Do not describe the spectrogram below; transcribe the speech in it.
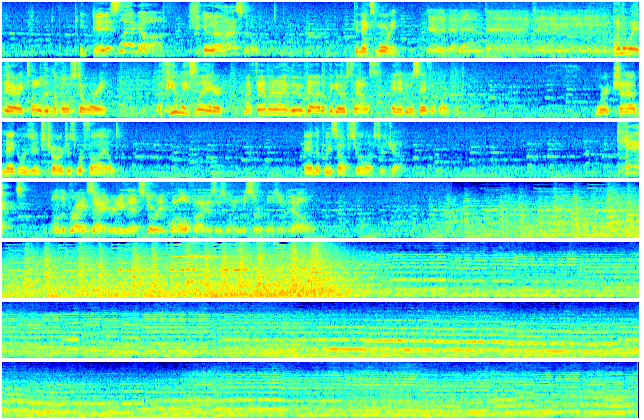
He bit his leg off. He should go to the hospital. The next morning. On the way there, I told them the whole story. A few weeks later, my family and I moved out of the ghost house and into a safe apartment, where child negligence charges were filed, and the police officer lost his job. Cat! On the bright side, reading that story qualifies as one of the circles of hell.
